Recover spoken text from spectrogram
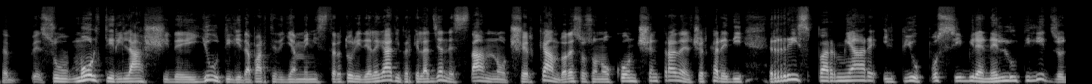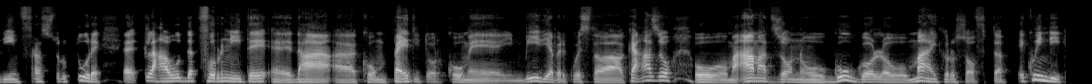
eh, su molti rilasci degli utili da parte degli amministratori delegati, perché le aziende stanno cercando, adesso sono concentrate nel cercare di risparmiare il più possibile nell'utilizzo di infrastrutture eh, cloud fornite eh, da uh, competitor come Nvidia per questo caso, o Amazon o Google o Microsoft. E quindi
